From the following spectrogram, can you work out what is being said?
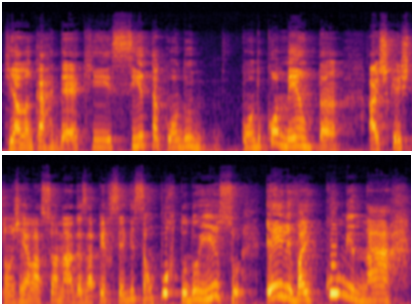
que Allan Kardec cita quando, quando comenta as questões relacionadas à perseguição. Por tudo isso, ele vai culminar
